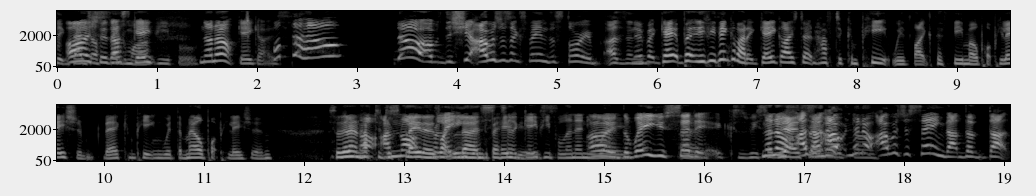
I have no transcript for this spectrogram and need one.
Oh, they're just so that's sigma. gay people. No, no, Gay guys. What the hell? No, of the shit. I was just explaining the story as in. No, but gay. But if you think about it, gay guys don't have to compete with like the female population. They're competing with the male population, so they don't I'm have to display those like relating learned this to behaviors. gay people in any Oh, way. the way you said Oh. it, because we said no, Yeah, it it as in, sounded- I, no, no. I was just saying that the, that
